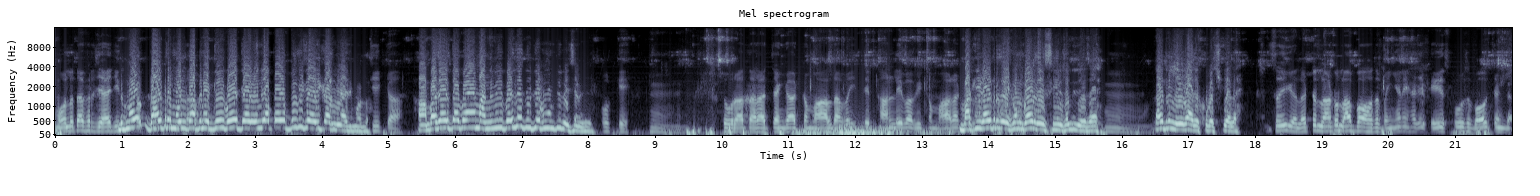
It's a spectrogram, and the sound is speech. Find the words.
ਮੁੱਲ ਤਾਂ ਫਿਰ ਜਾਇਜ਼ ਹੀ ਡਾਕਟਰ ਮੁੱਲ ਤਾਂ ਆਪਣੇ ਅੱਗੇ ਵੀ ਬਹੁਤ ਜਾਇਜ਼ ਹੁੰਦੇ ਆਪਾਂ ਉਦੋਂ ਵੀ ਜਾਰੀ ਕਰਨੇ ਅੱਜ ਮੁੱਲ। ਠੀਕ ਆ। ਹਾਂ ਬਸ ਅੱਜ ਤਾਂ ਆਪਾਂ ਮੰਨ ਵੀ ਪਹਿਲੇ ਦੂਜੇ ਫੋਨ ਤੇ ਵੇਚਣਗੇ। ਓਕੇ। ਹੂੰ। ਤੋਰਾ ਤਾਰਾ ਚੰਗਾ ਕਮਾਲ ਦਾ ਬਈ ਤੇ ਥਣ ਲੇਵਾ ਵੀ ਕਮਾਲ ਆ ਬਾਕੀ ਡਾਕਟਰ ਦੇਖੂੰ ਬਾਹਰ ਦੇ ਸੀਨ ਸੰਧੀ ਦੇਖਦਾ। ਹੈ। ਹੂੰ ਡਾਕਟਰ ਲੇਵਾ ਦੇਖੋ ਬੱਚੀ ਵਾਲਾ। ਸਹੀ ਗੱਲ ਆ ਢੱਲਾਂ ਢੁੱਲਾਂ ਬਹੁਤ ਪਈਆਂ ਨੇ ਹਜੇ ਫੇਸ ਫੂਸ ਬਹੁਤ ਚੰਗਾ।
